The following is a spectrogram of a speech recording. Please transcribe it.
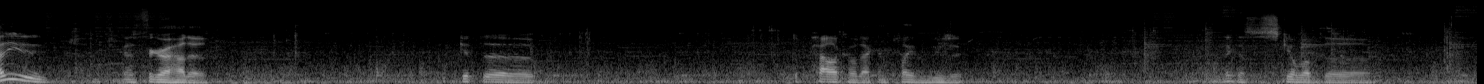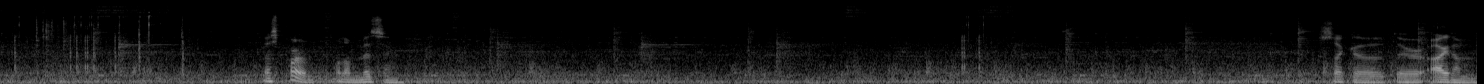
how do you guys figure out how to get the the palico that can play the music? I think that's the skill of the. That's part of what I'm missing. It's like a, their item,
